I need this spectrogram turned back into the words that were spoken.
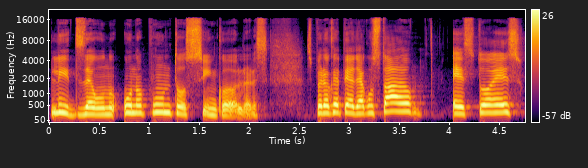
leads de 1.5 dólares. Espero que te haya gustado. Esto es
